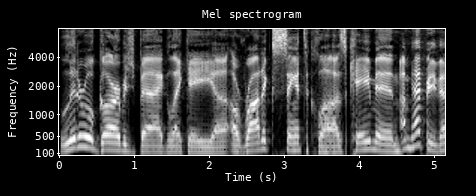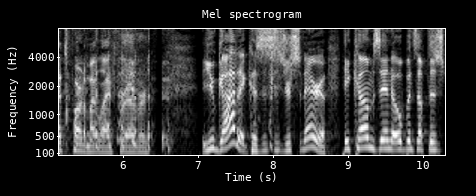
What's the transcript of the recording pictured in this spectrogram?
literal garbage bag, like a uh, erotic Santa Claus, came in. I'm happy that's part of my life forever. You got it, because this is your scenario. He comes in, opens up this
